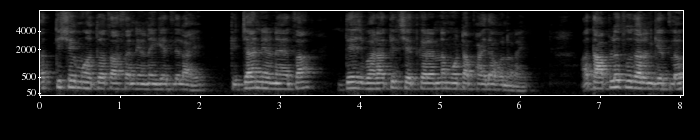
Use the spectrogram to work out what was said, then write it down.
अतिशय महत्त्वाचा असा निर्णय घेतलेला आहे की ज्या निर्णयाचा देशभरातील शेतकऱ्यांना मोठा फायदा होणार आहे. आता आपलंच उदाहरण घेतलं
